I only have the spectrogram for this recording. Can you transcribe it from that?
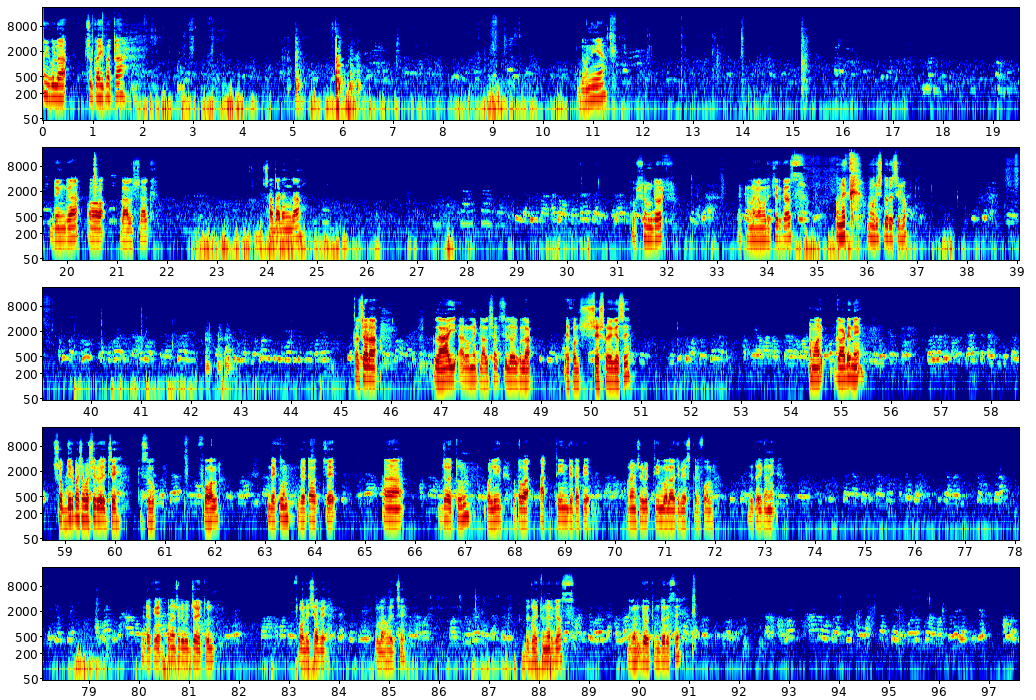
এগুলা চুকাই পাতা। ধনিয়া। ডেঙ্গা ও লাল শাক সাদা ডেঙ্গা। খুব সুন্দর একটা নাগামরিচের গাছ। অনেক মরিচ ধরেছিল। তাছাড়া লাই আর অনেক লাল শাক ছিল, এগুলা এখন শেষ হয়ে গেছে। আমার গার্ডেনে সবজির পাশাপাশি রয়েছে কিছু ফল। দেখুন, যেটা হচ্ছে জয়তুন, অলিভ অথবা আত্তিন, যেটাকে কোরআন শরীফের তিন বলা হয়েছে, বেস্তের ফল। যেহেতু এখানে। এটাকে কোরআন শরীফের জয়তুন ফল হিসাবে বলা হয়েছে। এটা জয়তুনের গাছ। এখন জয়তুন ধরেছে।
